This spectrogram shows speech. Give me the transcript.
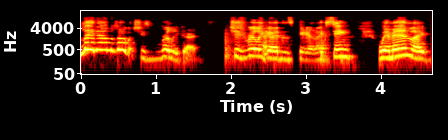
Lay down the vocal. She's really good. She's really good in the studio. Like seeing women like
